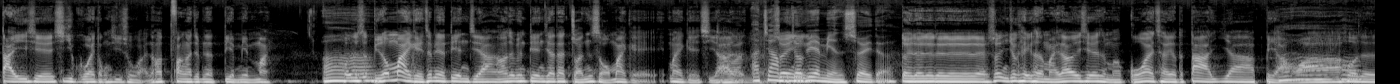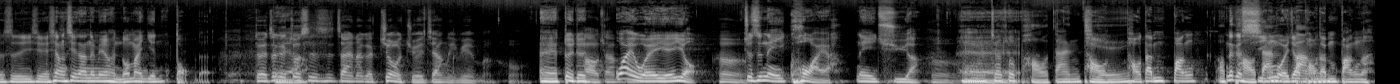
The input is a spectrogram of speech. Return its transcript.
带一些稀奇古怪东西出来，然后放在这边的店面卖。或者是比如说卖给这边的店家，然后这边店家再转手卖给卖给其他人，啊，这样不就变免税的？对对对对对对对，所以你就可以可能买到一些什么国外才有的大衣啊、表啊，或者是一些像现在那边有很多卖烟斗的。对，这个就是是在那个旧爵江里面嘛。哦，哎，对对，外围也有。嗯，就是那一块啊，那一区啊，嗯，叫做跑单跑跑单帮，那个行为叫跑单帮啊，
